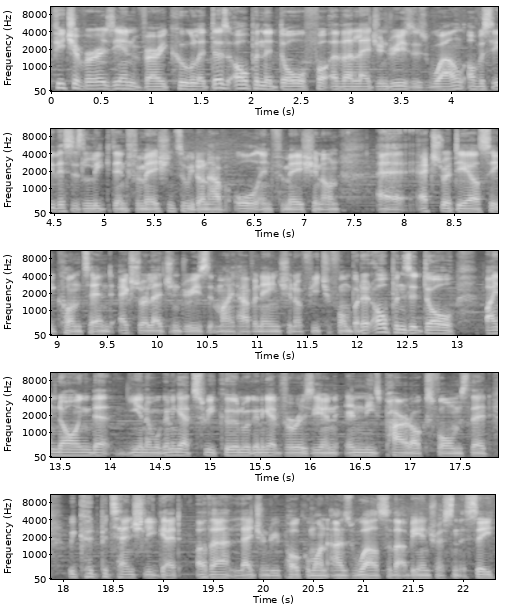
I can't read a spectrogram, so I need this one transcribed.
future Virizion very cool. It does open the door for other legendaries as well. Obviously this is leaked information so we don't have all information on uh, extra DLC content, extra legendaries that might have an ancient or future form, but it opens a door by knowing that, you know, we're going to get Suicune, we're going to get Virizion in these Paradox forms that we could potentially get other legendary Pokemon as well, so that'd be interesting to see.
